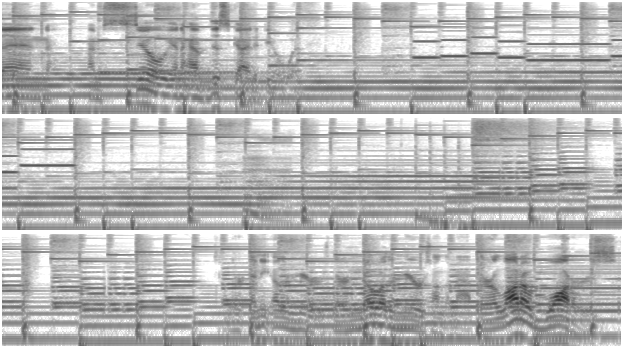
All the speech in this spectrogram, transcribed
then I'm still gonna have this guy to deal with. Hmm. Are there any other mirrors? There are no other mirrors on the map. There are a lot of waters.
